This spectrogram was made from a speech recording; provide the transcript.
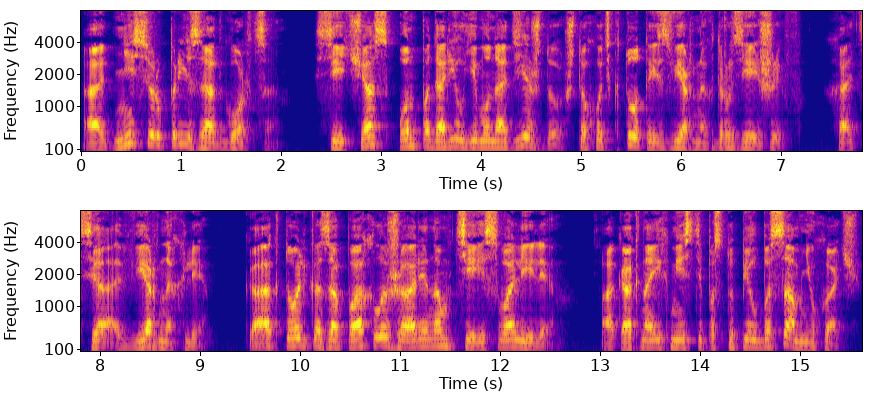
Одни сюрпризы от горца. Сейчас он подарил ему надежду, что хоть кто-то из верных друзей жив. Хотя верных ли? Как только запахло жареным, те и свалили. А как на их месте поступил бы сам Нюхач?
